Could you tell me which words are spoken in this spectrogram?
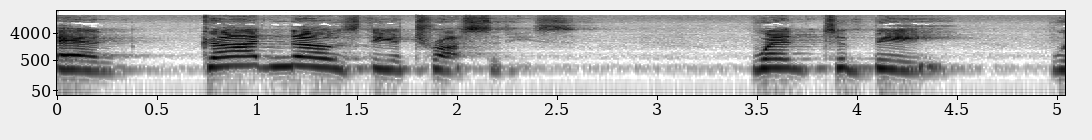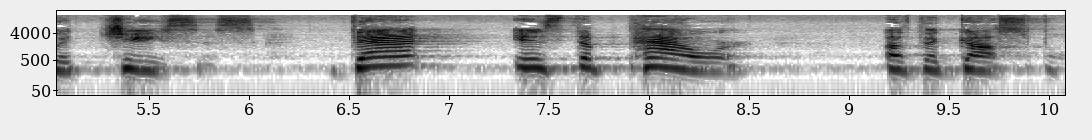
and God knows the atrocities, went to be with Jesus. That is the power of the gospel.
